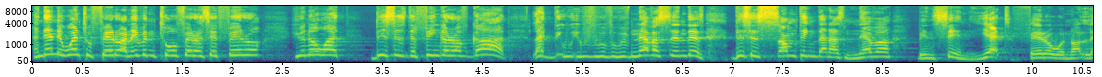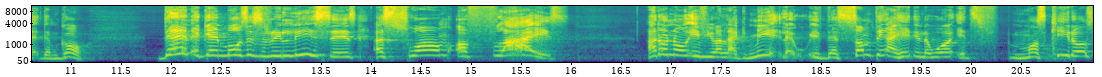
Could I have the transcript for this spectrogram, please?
And then they went to Pharaoh and even told Pharaoh, I said, Pharaoh, you know what? This is the finger of God. Like, we've never seen this. This is something that has never been seen. Yet, Pharaoh will not let them go. Then again, Moses releases a swarm of flies. I don't know if you're like me. If there's something I hate in the world, it's mosquitoes,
